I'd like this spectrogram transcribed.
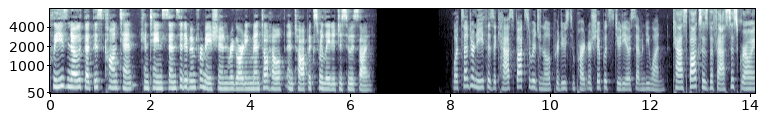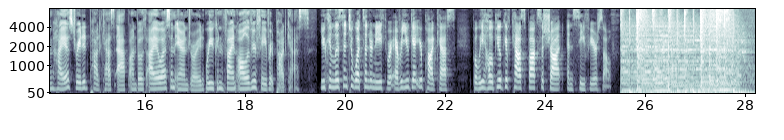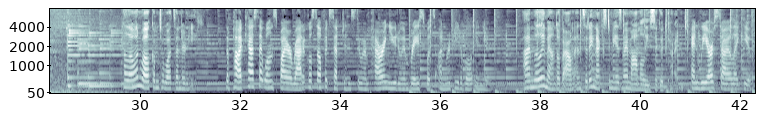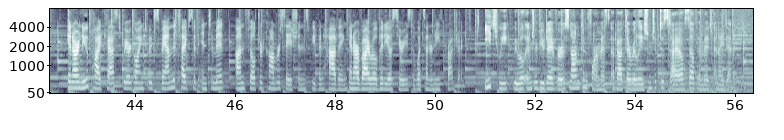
Please note that this content contains sensitive information regarding mental health and topics related to suicide. What's Underneath is a Castbox original produced in partnership with Studio 71. Castbox is the fastest growing, highest rated podcast app on both iOS and Android, where you can find all of your favorite podcasts. You can listen to What's Underneath wherever you get your podcasts, but we hope you'll give Castbox a shot and see for yourself. Hello and welcome to What's Underneath, the podcast that will inspire radical self acceptance through empowering you to embrace what's unrepeatable in you. I'm Lily Mandelbaum, and sitting next to me is my mom, Elisa Goodkind. And we are StyleLikeU. In our new podcast, we are going to expand the types of intimate, unfiltered conversations we've been having in our viral video series, The What's Underneath Project. Each week, we will interview diverse nonconformists about their relationship to style, self image, and identity.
